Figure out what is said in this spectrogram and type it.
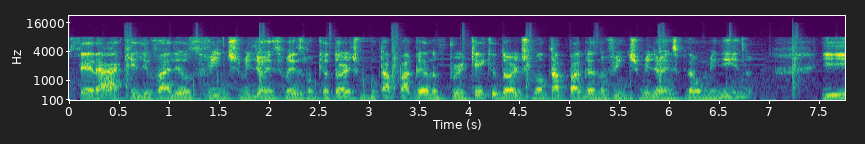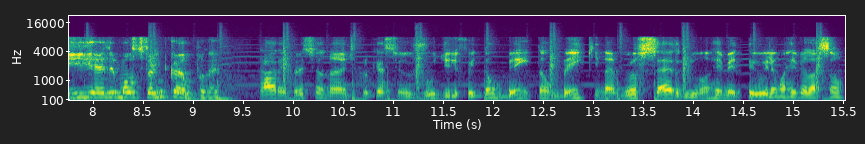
Será que ele vale os 20 milhões mesmo que o Dortmund tá pagando? Por que, que o Dortmund tá pagando 20 milhões para um menino? E ele mostrou em campo, né? Cara, impressionante, porque assim, o Jude ele foi tão bem, tão bem, que no meu cérebro não remeteu ele a uma revelação.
